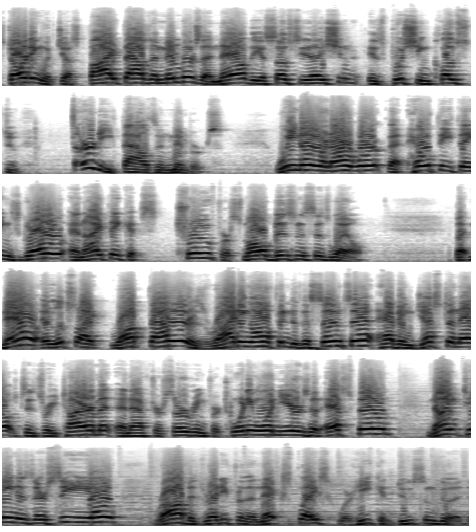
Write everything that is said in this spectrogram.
starting with just 5,000 members, and now the association is pushing close to 30,000 members. We know in our work that healthy things grow, and I think it's true for small business as well. But now it looks like Rob Fowler is riding off into the sunset, having just announced his retirement, and after serving for 21 years at SBAM, 19 is their CEO. Rob is ready for the next place where he can do some good.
